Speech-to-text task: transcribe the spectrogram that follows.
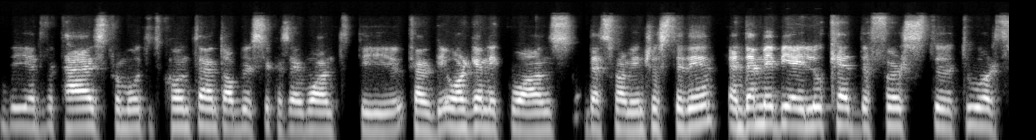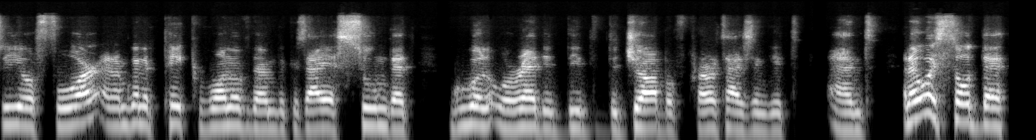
the advertised promoted content, obviously, because I want the kind of the organic ones. That's what I'm interested in. And then maybe I look at the first uh, two or three or four, and I'm going to pick one of them because I assume that Google already did the job of prioritizing it. And and I always thought that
